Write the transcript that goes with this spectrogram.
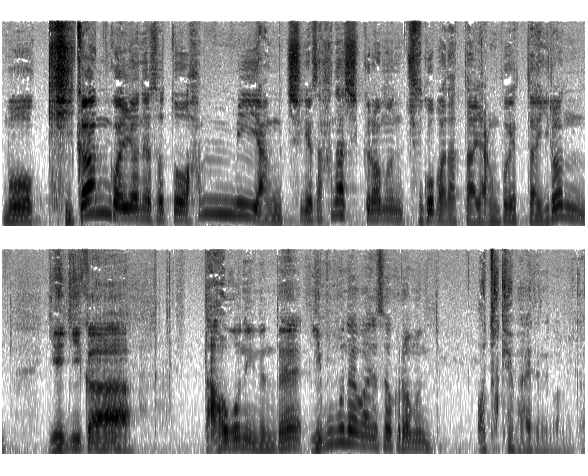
뭐 기간 관련해서 또 한미 양측에서 하나씩 그러면 주고받았다, 양보했다 이런 얘기가 나오고는 있는데 이 부분에 관해서 그러면 어떻게 봐야 되는 겁니까?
